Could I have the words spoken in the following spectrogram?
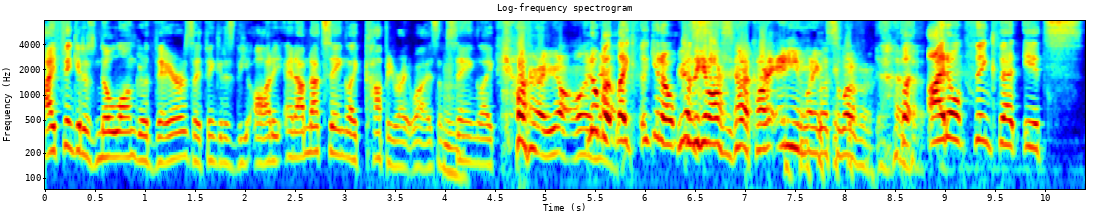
I think it is no longer theirs. I think it is the audience, and I'm not saying like copyright wise. I'm hmm. saying like copyright. you got all it no, now. but like you know, you don't have to 'cause- give artists a card any money whatsoever. but I don't think that it's.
